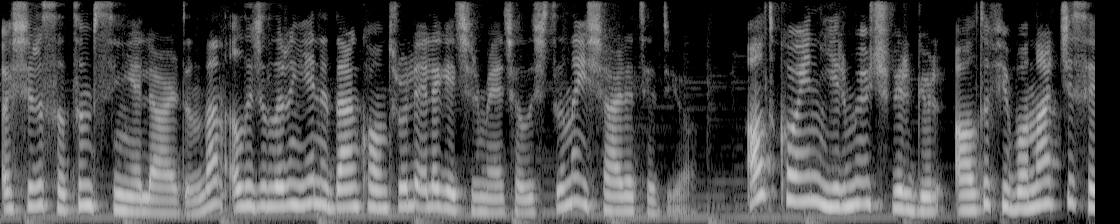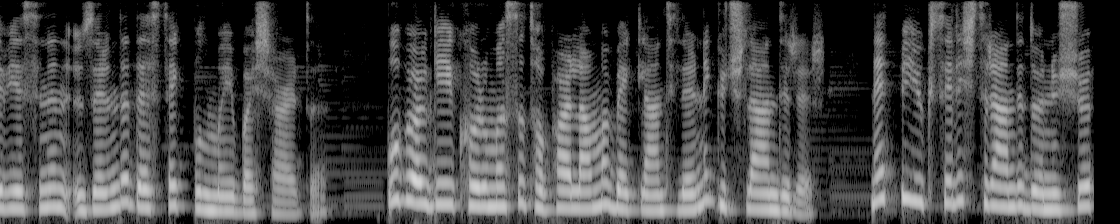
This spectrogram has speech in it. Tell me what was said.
aşırı satım sinyali ardından alıcıların yeniden kontrolü ele geçirmeye çalıştığına işaret ediyor. Altcoin 23,6 Fibonacci seviyesinin üzerinde destek bulmayı başardı. Bu bölgeyi koruması toparlanma beklentilerini güçlendirir. Net bir yükseliş trendi dönüşü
